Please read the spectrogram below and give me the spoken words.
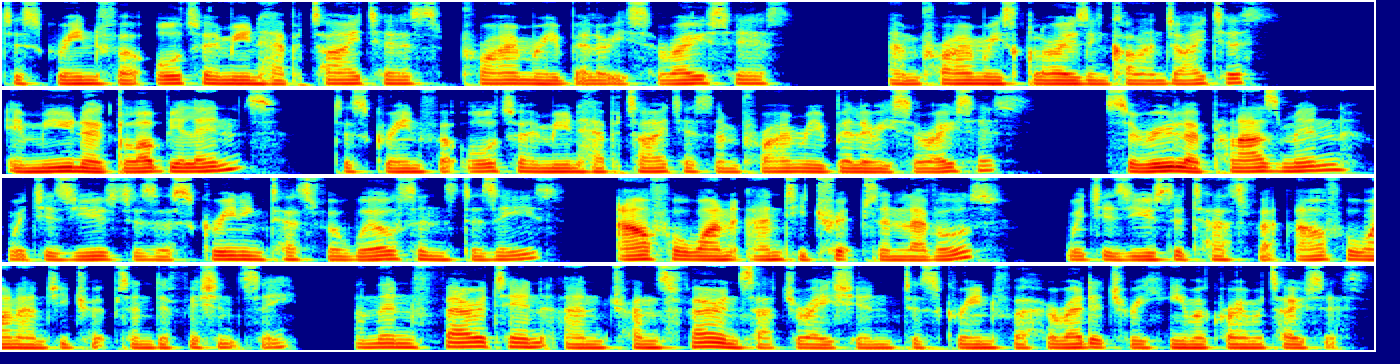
to screen for autoimmune hepatitis, primary biliary cirrhosis, and primary sclerosing cholangitis, immunoglobulins to screen for autoimmune hepatitis and primary biliary cirrhosis, ceruloplasmin, which is used as a screening test for Wilson's disease, alpha 1 antitrypsin levels, which is used to test for alpha 1 antitrypsin deficiency, and then ferritin and transferrin saturation to screen for hereditary hemochromatosis.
